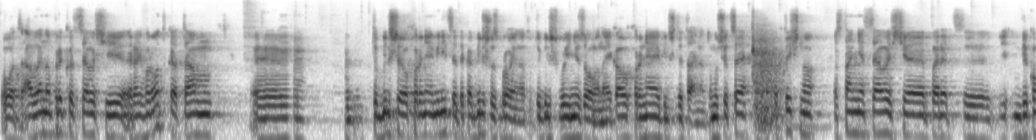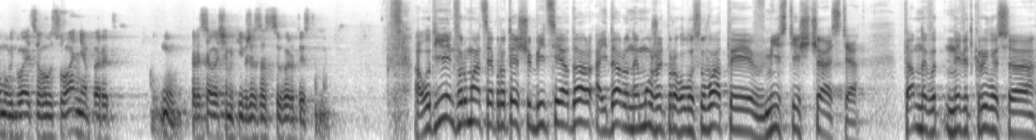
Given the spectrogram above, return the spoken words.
От, але, наприклад, в селищі Райгородка там. Е, то більше охороняє міліція, така більш озброєна, тобто більш воєнізована, яка охороняє більш детально, тому що це фактично останнє селище, перед е, в якому відбувається голосування перед ну перед селищем, які вже за сепаратистами. А от є інформація про те, що бійці Айдару не можуть проголосувати в місті щастя. Там не відкрилася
